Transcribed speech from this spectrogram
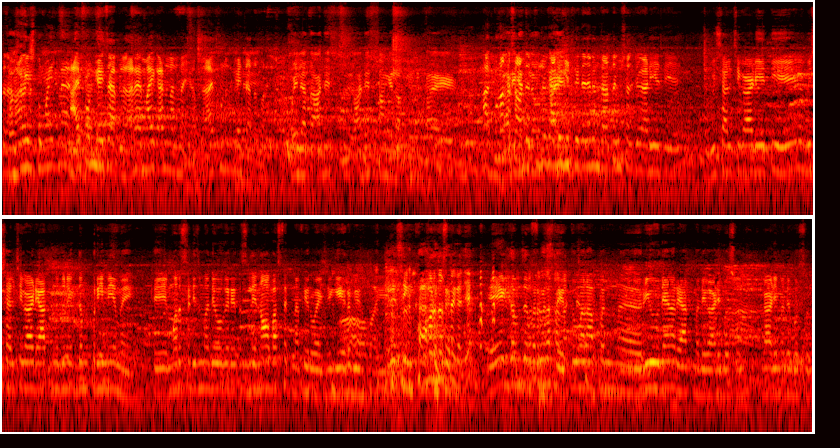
नागेश तू माहीत नाही. आयफोन घ्यायचा आहे आपल्याला. अरे माईक आणणार नाही. आपल्याला आयफोनच घ्यायचा आता परत. पहिले आता आदेश आदेश सांगेल आपल्याला काय हा तुला कसं वाटतं? गाडी घेतली त्याच्यानंतर आता विशालची गाडी येते. विशालची गाडी येते. विशालची गाडी आतमधून एकदम प्रीमियम आहे. ते मर्सिडीजमध्ये वगैरे तसले नॉब असतात ना फिरवायचे गिअर रेसिंग जबरदस्त आहे का ते? एकदम जबरदस्त आहे. तुम्हाला आपण रिव्ह्यू देणार आहे आतमध्ये गाडी बसून. गाडीमध्ये बसून.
